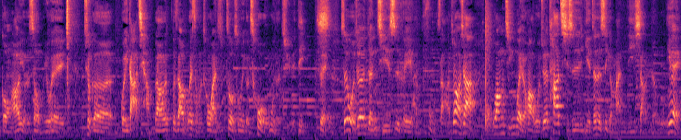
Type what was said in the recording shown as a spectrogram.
功，然后有的时候我们又会这个鬼打墙，不知道不知道为什么突然做出一个错误的决定。对，所以我觉得人其实是可以很复杂。就好像汪精卫的话，我觉得他其实也真的是一个蛮理想的人物，因为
